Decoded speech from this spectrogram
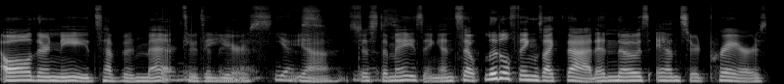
all their needs have been met through the years. Yes. Yeah, it's yes. just amazing. And so little things like that and those answered prayers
